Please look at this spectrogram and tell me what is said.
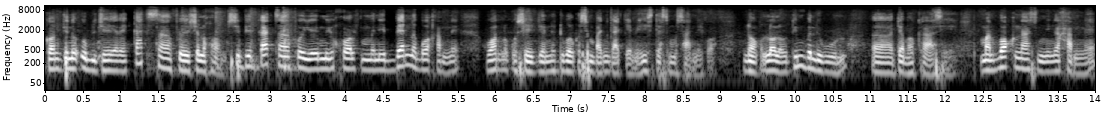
kon dina obligé yore 400 feuilles ci loxoom. Si biir 400 feuilles yooyu muy xool fu mu ni benn boo xam ne war na ko see génne dugal ko si mbañ gàcce bi yi des mu sànni ko. Donc loolu dimbaliwul démocratie man bokk naa si ñi nga xam ne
